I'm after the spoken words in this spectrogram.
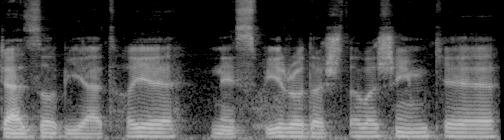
جذابیت های نسبی رو داشته باشیم که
